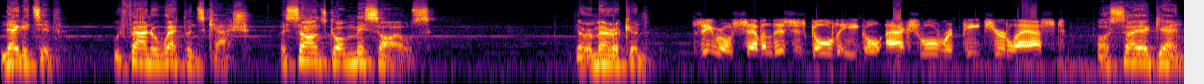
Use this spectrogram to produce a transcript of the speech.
Negative. We found a weapons cache. Hassan's got missiles. They're American. Zero 07, this is Gold Eagle. Actual, repeat your last. I'll say again.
